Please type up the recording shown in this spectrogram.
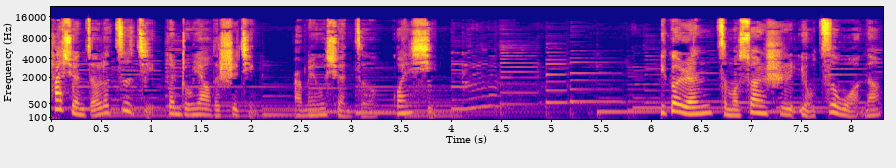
他选择了自己更重要的事情，而没有选择关系。一个人怎么算是有自我呢？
